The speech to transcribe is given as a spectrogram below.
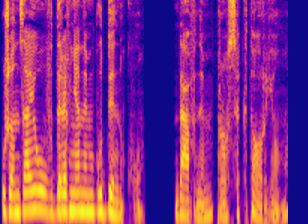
urządzają w drewnianym budynku, dawnym prosektorium.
